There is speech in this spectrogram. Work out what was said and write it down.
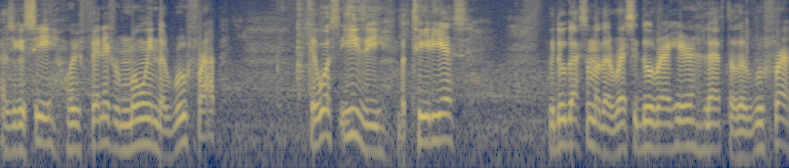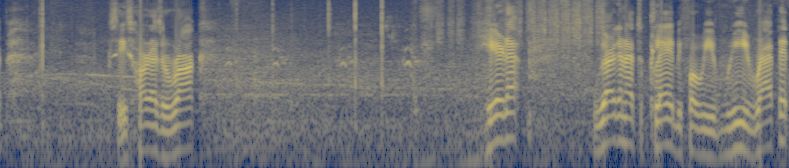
As you can see, we finished removing the roof wrap. It was easy, but tedious. We do got some of the residue right here left of the roof wrap. See, it's hard as a rock. Hear that? We are gonna have to clay before we re-wrap it.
